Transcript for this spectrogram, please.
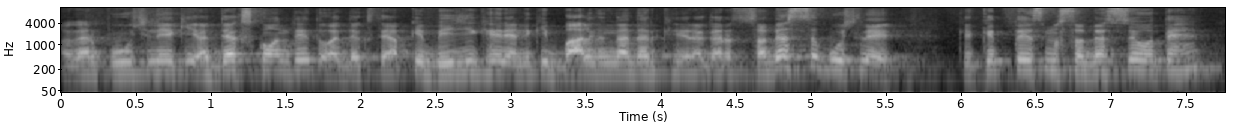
अगर पूछ ले कि अध्यक्ष कौन थे तो अध्यक्ष थे आपके बीजी खेर, यानी कि बाल गंगाधर खेर। अगर सदस्य पूछ ले कि कितने इसमें सदस्य होते हैं?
